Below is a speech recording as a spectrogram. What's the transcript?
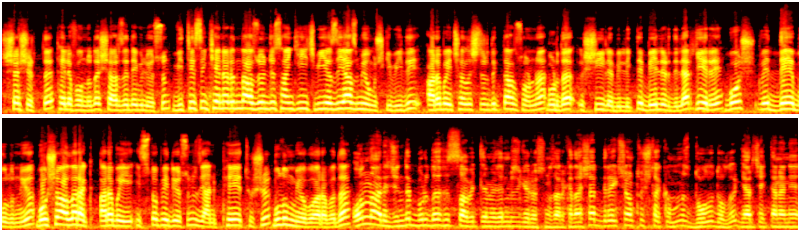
şaşırttı. Telefonunu da şarj edebiliyorsun. Vitesin kenarında az önce sanki hiçbir yazı yazmıyormuş gibiydi. Arabayı çalıştırdıktan sonra burada ışığıyla birlikte belirdiler. Geri, boş ve D bulunuyor. Boşa alarak arabayı istop ediyorsunuz. Yani P tuşu bulunmuyor bu arabada. Onun haricinde burada hız sabitlemelerimizi görüyorsunuz arkadaşlar. Direksiyon tuş takımımız dolu dolu. Gerçekten hani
